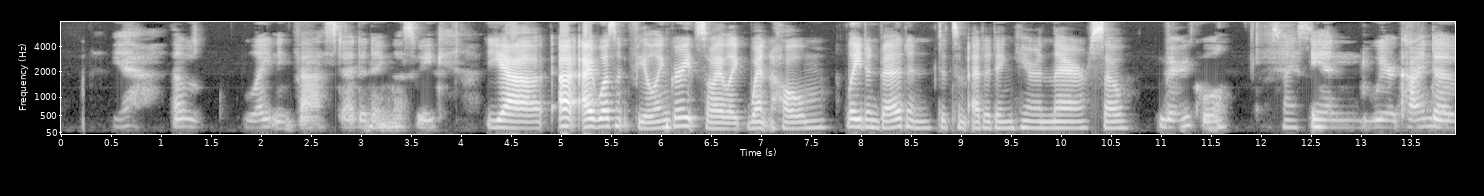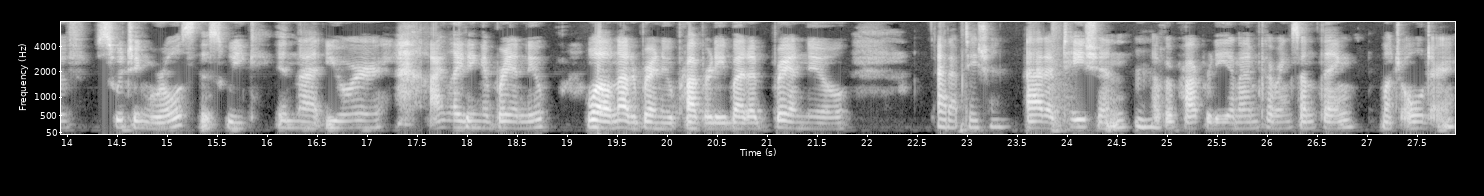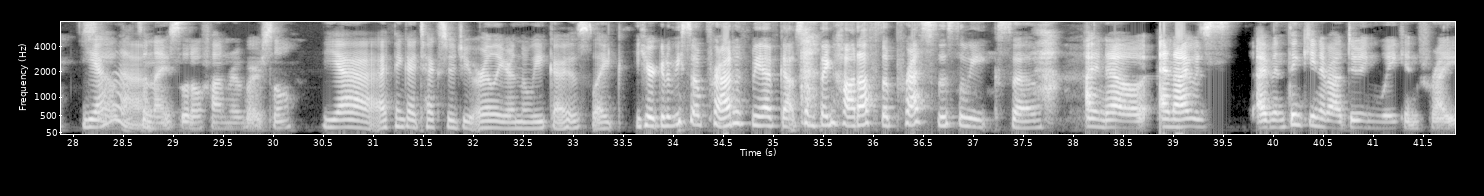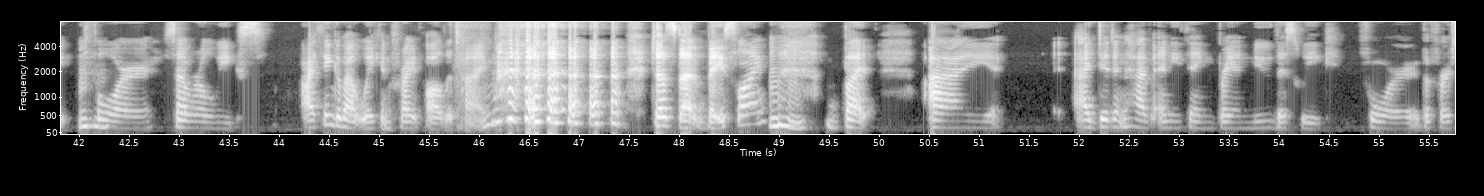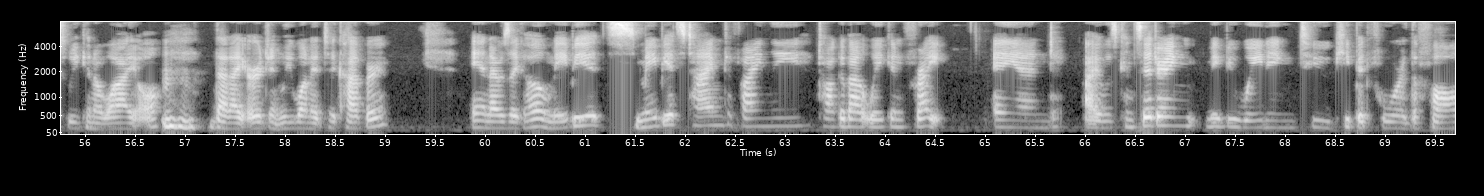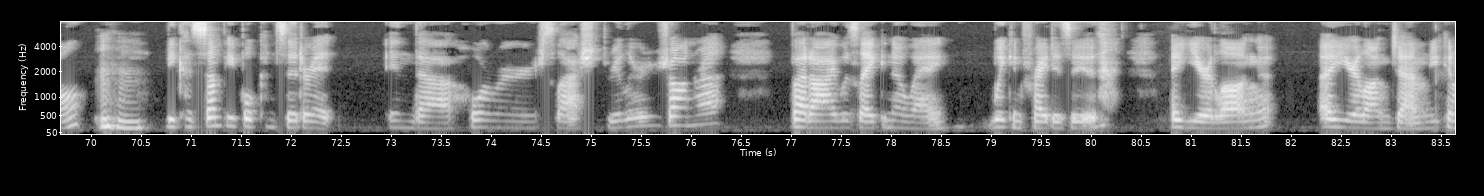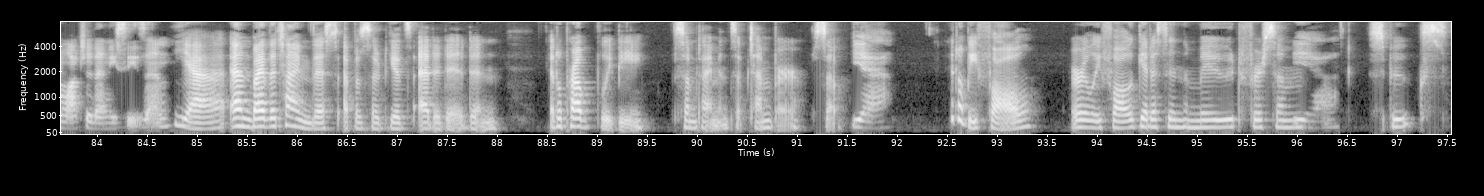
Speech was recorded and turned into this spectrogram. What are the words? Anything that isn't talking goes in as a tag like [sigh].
Yeah, that was lightning fast editing this week. Yeah, I, I wasn't feeling great, so I like went home, laid in bed, and did some editing here and there, so Very cool. it's nice. And we're kind of switching roles this week in that you're [laughs] highlighting a brand new, well, not a brand new property, but a brand new Adaptation. adaptation Mhm. of a property, and I'm covering something much older. Yeah. So that's a nice little fun reversal. Yeah, I think I texted you earlier in the week. I was like, You're going to be so proud of me. I've got something [laughs] hot off the press this week. So, I know, and I was, I've been thinking about doing Wake in Fright Mhm. for several weeks. I think about Wake in Fright all the time, [laughs] just at baseline. Mhm. but I I didn't have anything brand new this week for the first week in a while Mhm. that I urgently wanted to cover. And I was like, "Oh, maybe it's maybe it's time to finally talk about Wake in Fright." And I was considering maybe waiting to keep it for the fall Mhm. because some people consider it in the horror slash thriller genre, but I was like, no way. Wake in Fright is a, [laughs] a year long, a year long gem. You can watch it any season. Yeah. And by the time this episode gets edited, and it'll probably be sometime in September. So Yeah, it'll be fall, early fall. Get us in the mood for some yeah, spooks.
